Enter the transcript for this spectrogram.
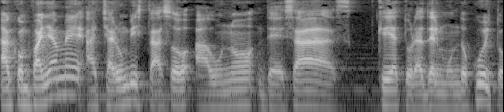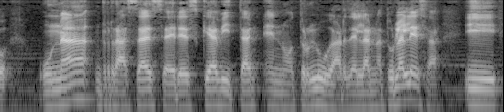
Acompáñame a echar un vistazo a uno de esas criaturas del mundo culto, una raza de seres que habitan en otro lugar de la naturaleza y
